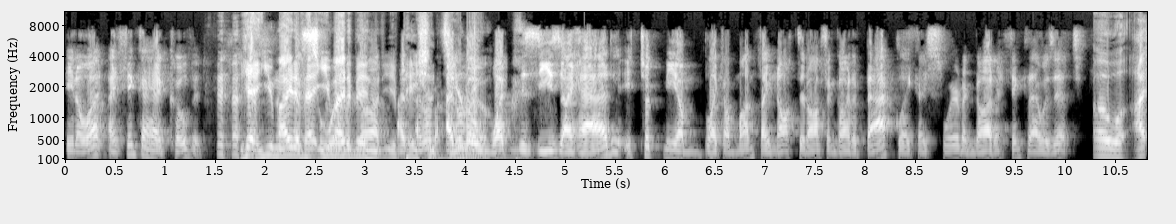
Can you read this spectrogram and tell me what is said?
you know what? I think I had COVID. yeah, you might have had. You might have been God. patient. I, I, don't, I don't, know what disease I had. It took me a, like a month. I knocked it off and got it back. Like I swear to God, I think that was it. Oh well, I,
